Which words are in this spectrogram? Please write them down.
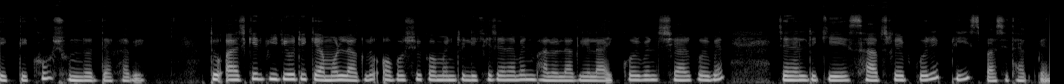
দেখতে খুব সুন্দর দেখাবে। তো আজকের ভিডিওটি কেমন লাগল অবশ্যই কমেন্টে লিখে জানাবেন। ভালো লাগলে লাইক করবেন, শেয়ার করবেন। চ্যানেলটিকে সাবস্ক্রাইব করে প্লিজ পাশে থাকবেন।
